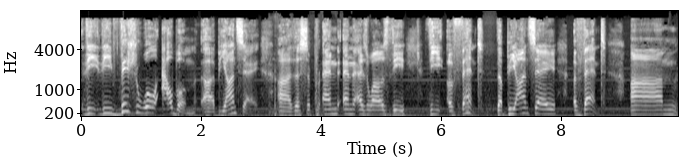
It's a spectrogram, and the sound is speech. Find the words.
the the visual album uh, Beyonce, uh, the and and as well as the the event, the Beyonce event, um,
